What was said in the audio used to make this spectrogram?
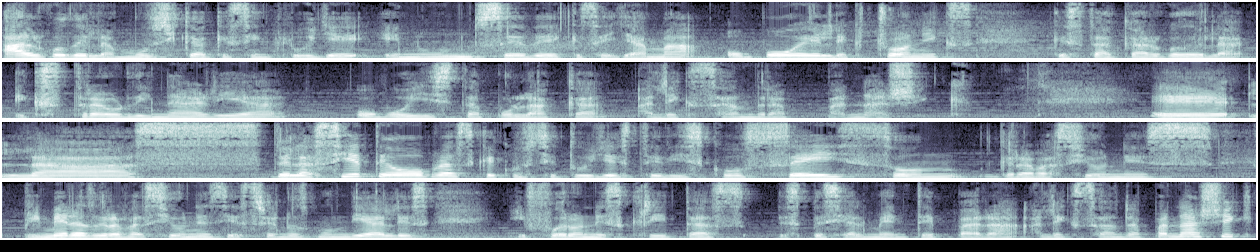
algo de la música que se incluye en un CD que se llama Oboe Electronics, que está a cargo de la extraordinaria oboísta polaca Alexandra Panasik. Eh, las, de las siete obras que constituye este disco, seis son grabaciones primeras grabaciones y estrenos mundiales y fueron escritas especialmente para Alexandra Panashik.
